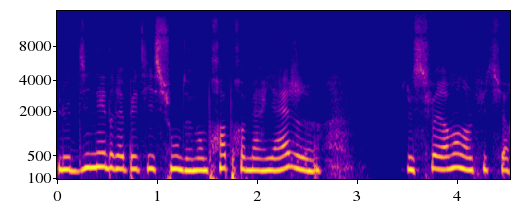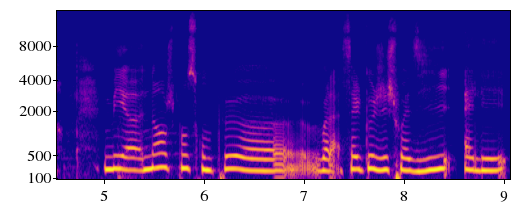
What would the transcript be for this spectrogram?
le dîner de répétition de mon propre mariage. Je suis vraiment dans le futur. Mais euh, non, je pense qu'on peut. euh, voilà, celle que j'ai choisie, elle est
